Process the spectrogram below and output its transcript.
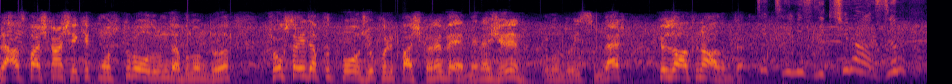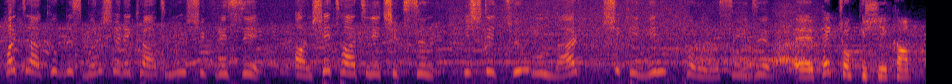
ve As Başkan Şekip Mosturoğlu'nun da bulunduğu çok sayıda futbolcu, kulüp başkanı ve menajerin bulunduğu isimler gözaltına alındı. temizlikçi lazım. Hatta Kıbrıs Barış Harekatı'nın şifresi. Ayşe tatile çıksın. İşte tüm bunlar şikenin parolasıydı. e, pek çok kişiyi kap-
